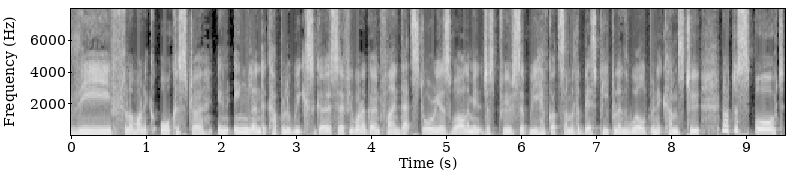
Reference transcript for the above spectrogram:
the Philharmonic Orchestra in England a couple of weeks ago. So if you want to go and find that story as well, I mean, it just proves that we have got some of the best people in the world when it comes to not just sport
